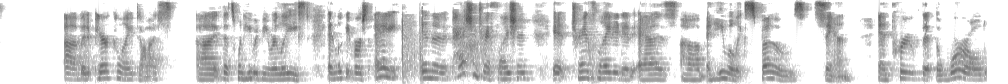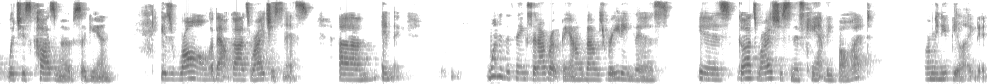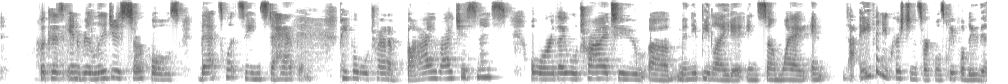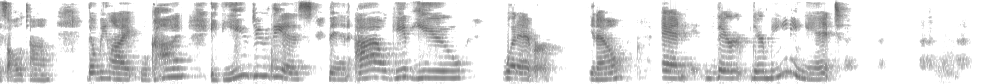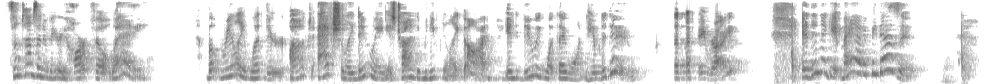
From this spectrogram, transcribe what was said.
Uh, but at Parakletos, uh, that's when he would be released. And look at verse 8. In the Passion Translation, it translated it as, um, and he will expose sin and prove that the world, which is cosmos again, is wrong about God's righteousness. Um, and one of the things that I wrote down when I was reading this is God's righteousness can't be bought or manipulated. Because in religious circles, that's what seems to happen. People will try to buy righteousness or they will try to um, manipulate it in some way. And even in Christian circles, people do this all the time. They'll be like, well, God, if you do this, then I'll give you whatever, you know? And they're, they're meaning it sometimes in a very heartfelt way. But really what they're actually doing is trying to manipulate God into doing what they want him to do. right? And then they get mad if he doesn't.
